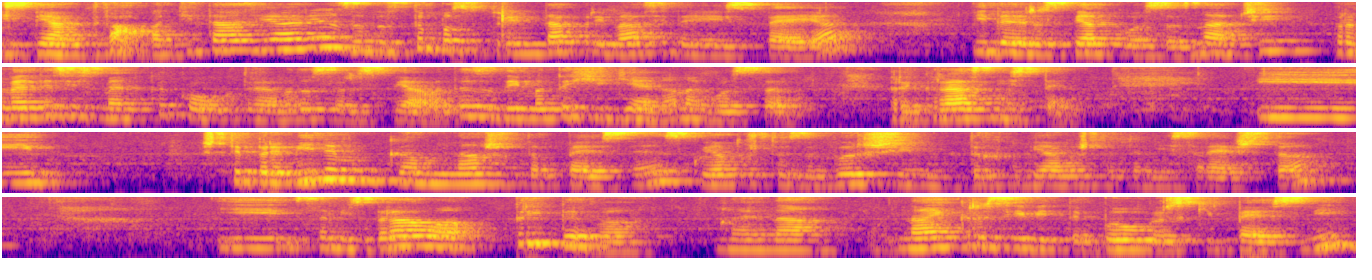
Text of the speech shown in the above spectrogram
изпях два пъти тази ария, за да стъпа сутринта при вас и да я изпея и да я разпят гласа. Значи, правете си сметка колко трябва да се разпявате, за да имате хигиена на гласа. Прекрасни сте. И ще преминем към нашата песен, с която ще завършим вдъхновяващата ни среща. И съм избрала припева на една от най-красивите български песни,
